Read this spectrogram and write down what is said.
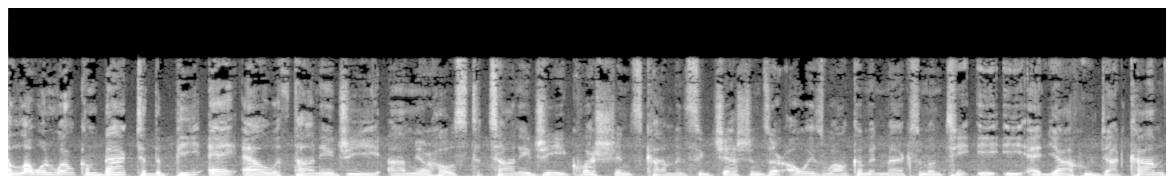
Hello and welcome back to the PAL with Tani G. I'm your host, Tani G. Questions, comments, suggestions are always welcome at MaximumTEE at yahoo.com.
